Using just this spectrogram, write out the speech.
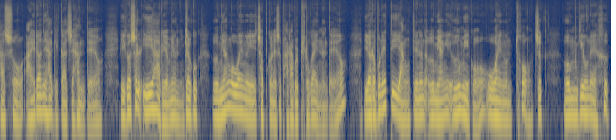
다소 아이러니하기까지 한데요. 이것을 이해하려면 결국 음양오행의 접근에서 바라볼 필요가 있는데요. 여러분의 띠 양띠는 음양이 음이고 오행은 토, 즉 음기운의 흙,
